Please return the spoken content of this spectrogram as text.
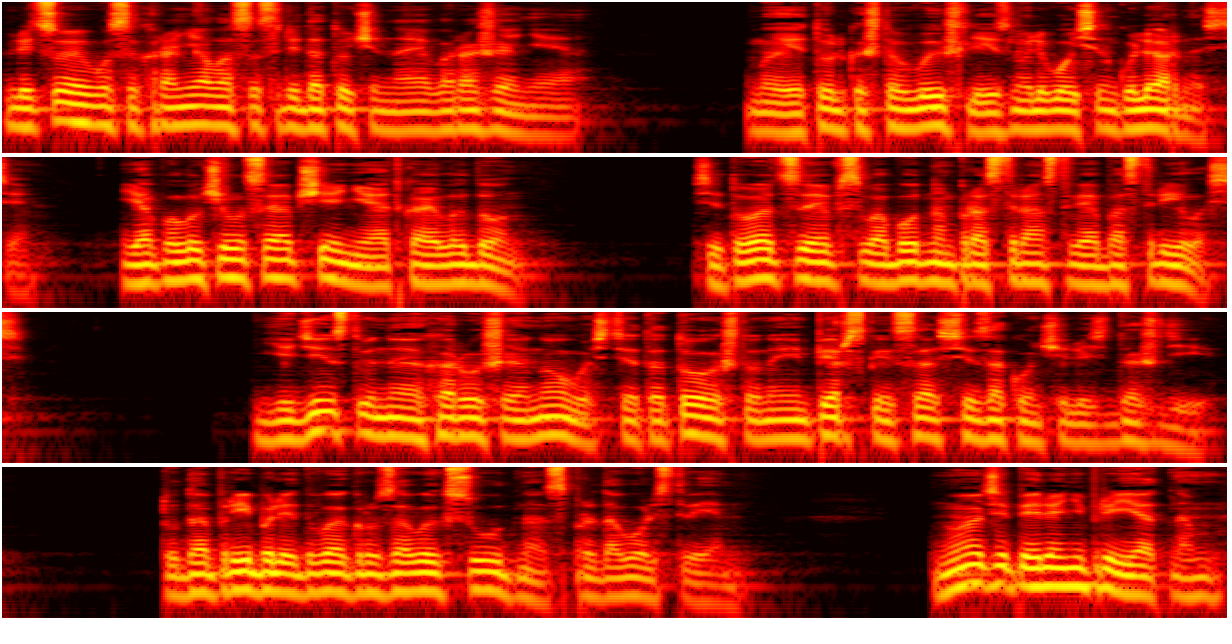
лицо его сохраняло сосредоточенное выражение. «Мы только что вышли из нулевой сингулярности. Я получил сообщение от Кайлы Дон. Ситуация в свободном пространстве обострилась. Единственная хорошая новость – это то, что на имперской САСе закончились дожди. Туда прибыли два грузовых судна с продовольствием. Ну а теперь о неприятном.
